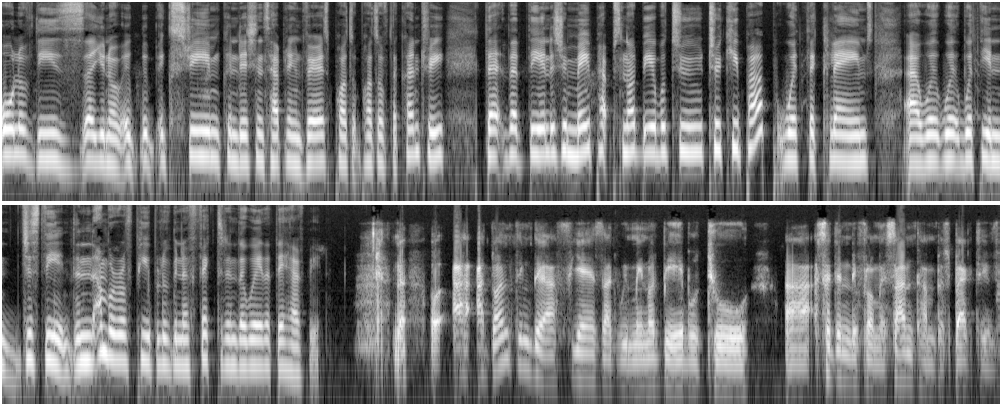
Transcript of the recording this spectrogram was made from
all of these uh, you know extreme conditions happening in various parts of, parts of the country, that, that the industry may perhaps not be able to to keep up with the claims, uh, with, with, with the just the the number of people who've been affected in the way that they have been. No, I, I don't think there are fears that we may not be able to uh, certainly from a Santam perspective,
